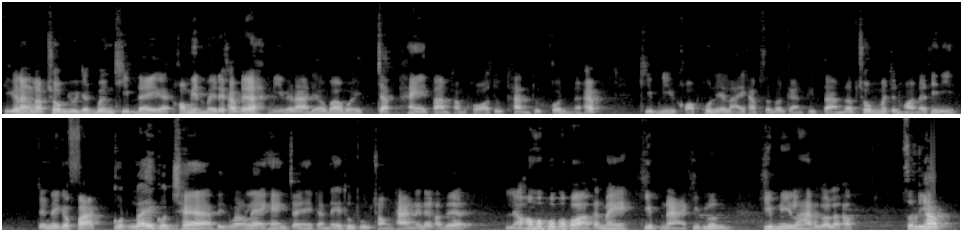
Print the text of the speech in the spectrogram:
ที่กำลังรับชมอยู่อยากเบิ่งคลิปใดก็คอมเมนต์ไว้ด้วยครับเด้อมีเวลาเดี๋ยวบ่าวบอยจัดให้ตามคำขอทุกท่านทุกคนนะครับคลิปนี้ขอบคุณหลาย ๆ ครับสำหรับการติดตามรับชมมาจนฮอดณที่นี่จังไดก็ฝากกดไลค์กดแชร์ เป็นกำลังแรงแห้งใจให้กันในทุก ๆ ช่องทางด้นะครับเด้อแล้วเฮามาพบมาพอกันใหมคลิปหนาคลิปรุ่นคลิปนี้ลาไปก่อนแล้วครับ สวัสดีครับ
